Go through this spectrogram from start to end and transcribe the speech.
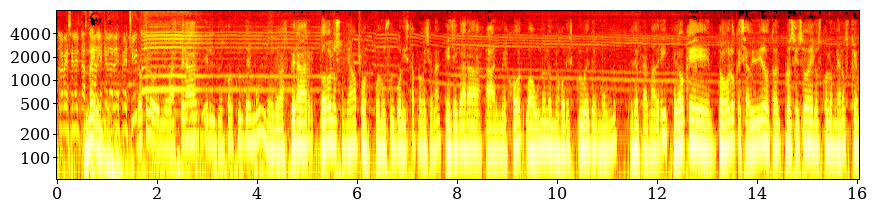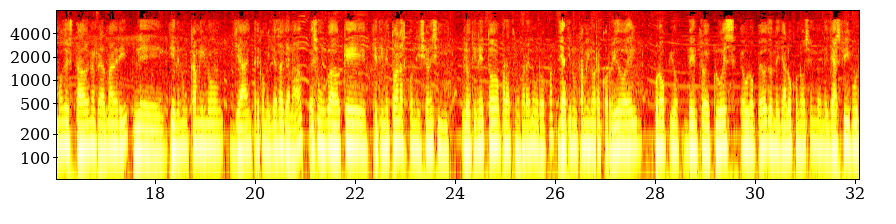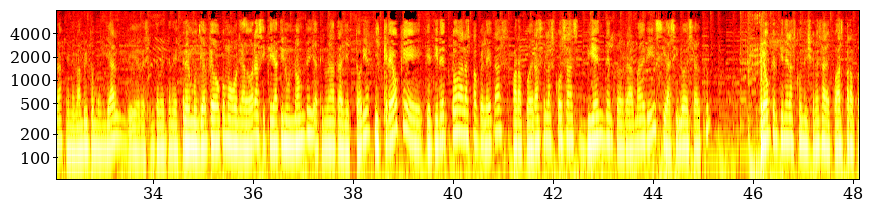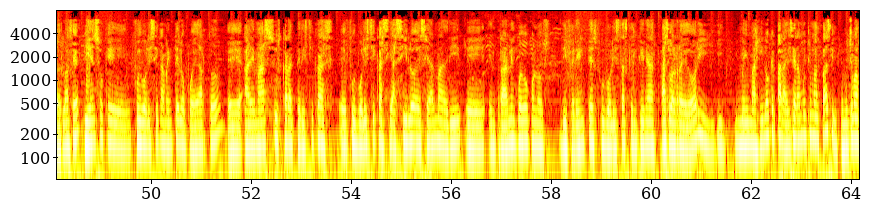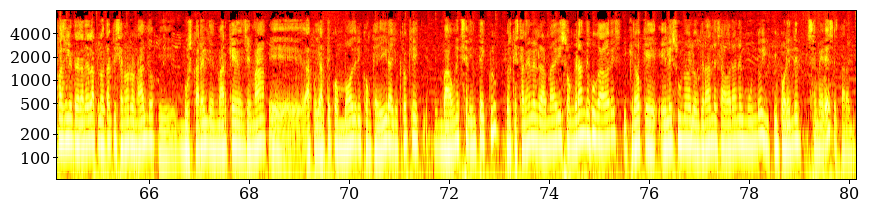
merengue. Creo que lo, le va a esperar el mejor club del mundo, le va a esperar todo lo soñado por, por un futbolista profesional, que llegara al mejor o a uno de los mejores clubes del mundo, que es el Real Madrid. Creo que todo lo que se ha vivido, todo el proceso de los colombianos que hemos estado en el Real Madrid, le tienen un camino ya entre comillas allanado. Es un jugador que, que tiene todas las condiciones y lo tiene todo para triunfar en Europa. Ya tiene un camino recorrido él propio dentro de clubes europeos donde ya lo conocen, donde ya es figura en el ámbito mundial. Recientemente en el, en el mundial quedó como goleador, así que ya tiene un nombre, ya tiene una trayectoria y creo que, que tiene todas las papeletas para poder hacer las cosas bien dentro del Real Madrid si así lo desea el club. Creo que él tiene las condiciones adecuadas para poderlo hacer. Pienso que futbolísticamente lo puede dar todo. Eh, además, sus características eh, futbolísticas, si así lo desea el Madrid, eh, entrarán en juego con los diferentes futbolistas que él tiene a, a su alrededor y, y me imagino que para él será mucho más fácil. Es mucho más fácil entregarle la pelota a Cristiano Ronaldo, eh, buscar el desmarque de Benzema, eh, apoyarte con Modric, con Kedira. Yo creo que va a un excelente club. Los que están en el Real Madrid son grandes jugadores y creo él es uno de los grandes ahora en el mundo y por ende se merece estar allí.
